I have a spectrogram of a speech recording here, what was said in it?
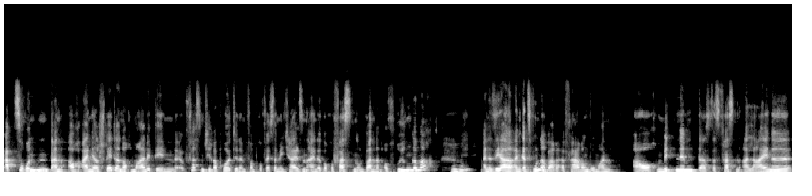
abzurunden, dann auch ein Jahr später noch mal mit den Fastentherapeutinnen von Professor Michalsen eine Woche Fasten und Wandern auf Rügen gemacht. Mhm. Eine sehr, eine ganz wunderbare Erfahrung, wo man auch mitnimmt, dass das Fasten alleine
